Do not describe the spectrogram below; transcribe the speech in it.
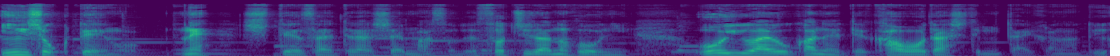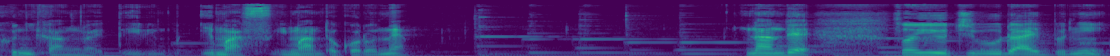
飲食店をね、出店されていらっしゃいますので、そちらの方にお祝いを兼ねて顔を出してみたいかなというふうに考えています。今のところね。なんで、その YouTube ライブに、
